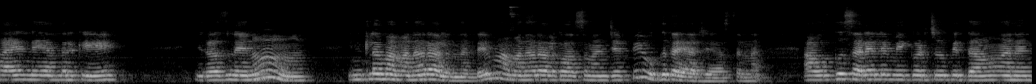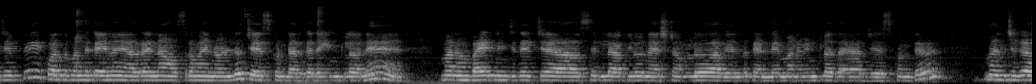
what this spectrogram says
హాయ్ అండి అందరికీ. ఈరోజు నేను ఇంట్లో మా మనవరాలు ఉందండి. మా మనవరాల కోసం అని చెప్పి ఉగ్గు తయారు చేస్తున్నా. ఆ ఉగ్గు సరేలే మీకు కూడా చూపిద్దాము అని అని చెప్పి కొంతమందికైనా ఎవరైనా అవసరమైన వాళ్ళు చేసుకుంటారు కదా ఇంట్లోనే. మనం బయట నుంచి తెచ్చే ఆ సిర్లాకులు నెస్టంలు అవి ఎందుకండి మనం ఇంట్లో తయారు చేసుకుంటే మంచిగా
